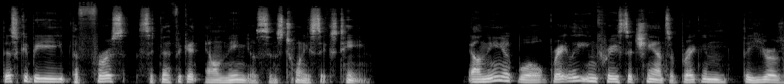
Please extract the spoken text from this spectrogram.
This could be the first significant El Nino since 2016. El Nino will greatly increase the chance of breaking the year's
